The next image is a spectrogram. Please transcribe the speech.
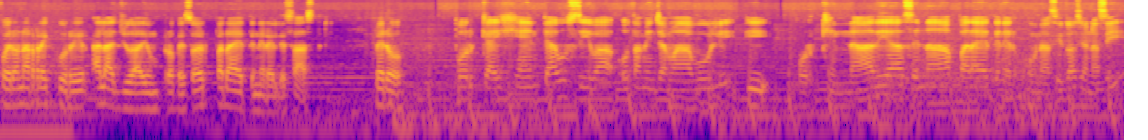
fueron a recurrir a la ayuda de un profesor para detener el desastre. Pero, ¿por qué hay gente abusiva o también llamada bully? ¿Y por qué nadie hace nada para detener una situación así?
